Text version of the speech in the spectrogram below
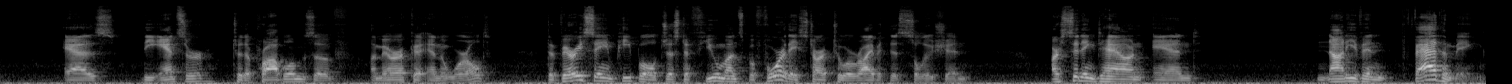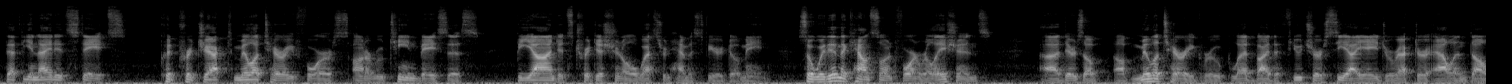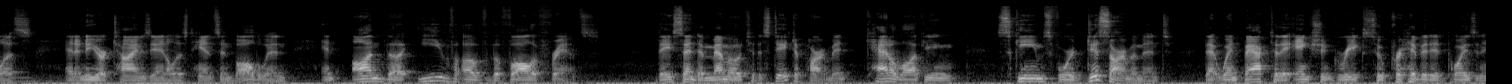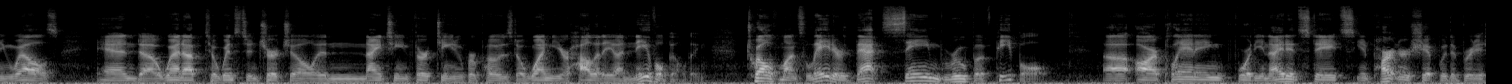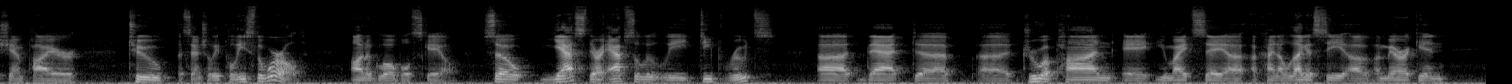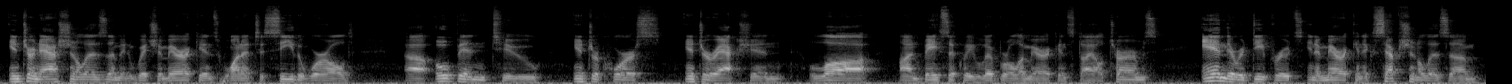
as the answer to the problems of America and the world, the very same people just a few months before they start to arrive at this solution are sitting down and not even fathoming that the United States could project military force on a routine basis beyond its traditional Western Hemisphere domain. So within the Council on Foreign Relations, uh, there's a, a, military group led by the future CIA director Allen Dulles and a New York Times analyst Hanson Baldwin. And on the eve of the fall of France, they send a memo to the State Department cataloging schemes for disarmament that went back to the ancient Greeks who prohibited poisoning wells and uh, went up to Winston Churchill in 1913, who proposed a one year holiday on naval building. 12 months later, that same group of people uh, are planning for the United States, in partnership with the British Empire, to essentially police the world on a global scale. So, yes, there are absolutely deep roots uh, that uh, drew upon a, you might say, a, a kind of legacy of American internationalism in which Americans wanted to see the world uh, open to intercourse, interaction, law on basically liberal American style terms. And there were deep roots in American exceptionalism,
